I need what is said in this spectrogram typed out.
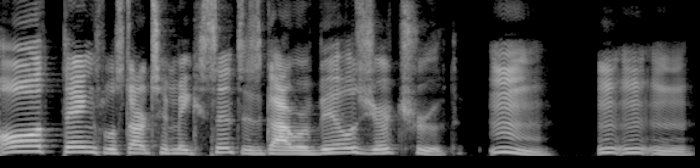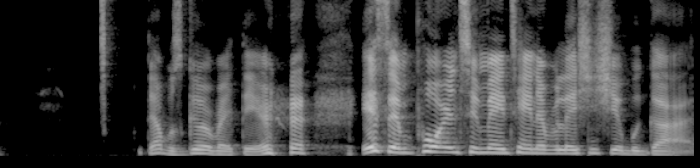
all things will start to make sense as God reveals your truth. Mm. Mm-mm-mm. That was good right there. it's important to maintain a relationship with God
